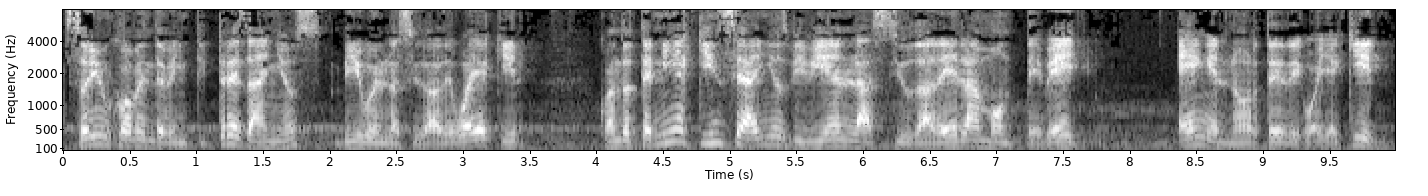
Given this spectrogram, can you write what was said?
Soy un joven de 23 años, vivo en la ciudad de Guayaquil. Cuando tenía 15 años vivía en la ciudadela Montebello, en el norte de Guayaquil.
